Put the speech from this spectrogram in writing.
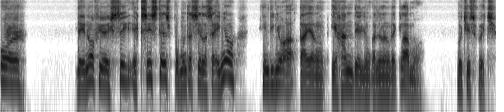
or they know of your exi- existence, pumunta sila sa inyo, hindi nyo ah, tayang i-handle yung kanilang reklamo. Which is which?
